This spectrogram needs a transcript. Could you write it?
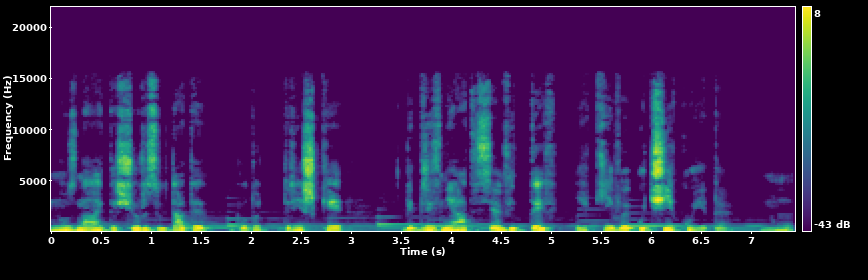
ну знайте, що результати будуть трішки відрізнятися від тих, які ви очікуєте. Ну,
